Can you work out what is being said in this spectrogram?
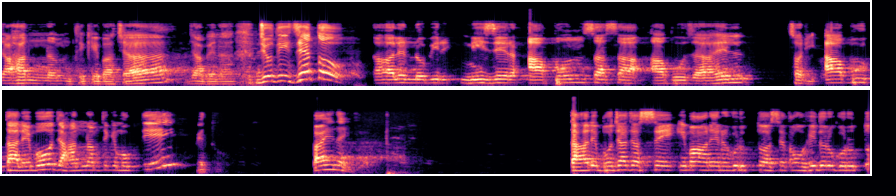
জাহান্নাম থেকে বাঁচা যাবে না। যদি যেত, তাহলে নবীর নিজের আপন চাচা আবু জাহেল সরি আবু তালেবও জাহান্নাম থেকে মুক্তি পেত। পায় নাই? তাহলে বোঝা যাচ্ছে ইমানের গুরুত্ব আছে, তাওহীদের গুরুত্ব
